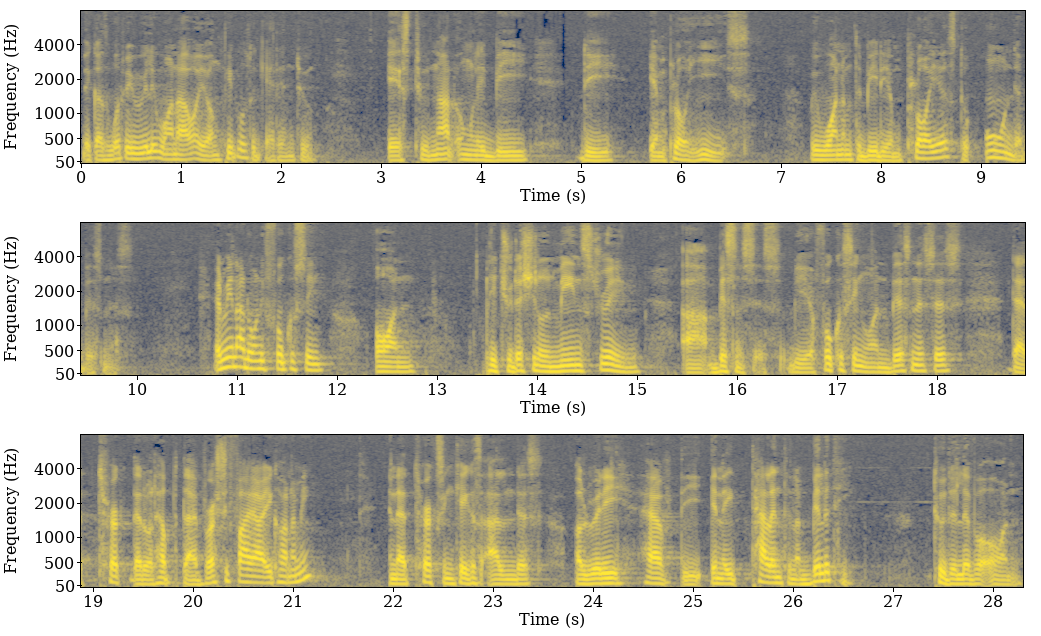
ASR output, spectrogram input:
Because what we really want our young people to get into is to not only be the employees, we want them to be the employers to own their business. And we're not only focusing on the traditional mainstream uh, businesses, we are focusing on businesses that, Turk, that will help diversify our economy and that Turks and Caicos Islanders already have the innate talent and ability to deliver on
